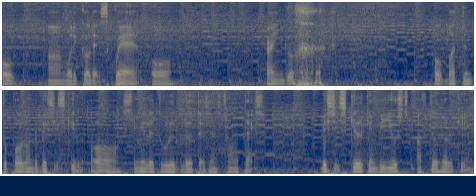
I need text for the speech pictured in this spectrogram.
Hold. Uh, what do you call that? Square or triangle. Hold button to prolong the basic skill. Oh, similar to regular attacks and strong attacks. Basic skill can be used after hurricane.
